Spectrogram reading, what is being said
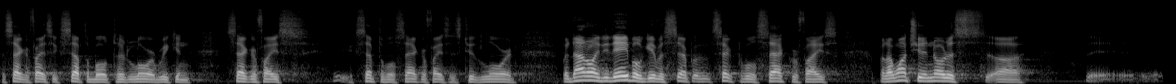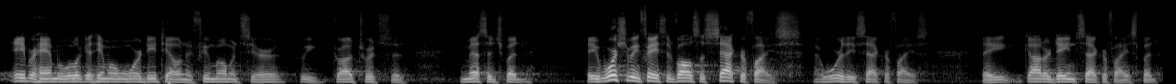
a sacrifice acceptable to the Lord. We can sacrifice acceptable sacrifices to the Lord. But not only did Abel give a acceptable sacrifice, but I want you to notice uh, Abraham, and we'll look at him in more detail in a few moments here as we draw towards the, the message. But a worshiping faith involves a sacrifice, a worthy sacrifice, a God ordained sacrifice. But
